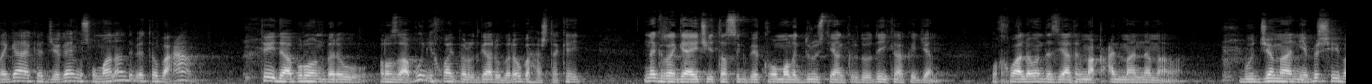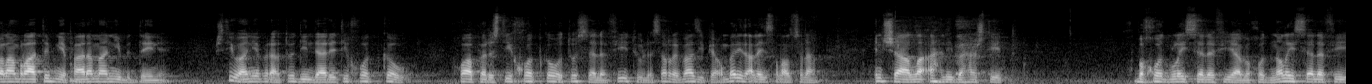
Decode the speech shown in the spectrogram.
ڕێگایەکە جێگای مسلمانان دەبێتەوە بە عام تێیدا بڕۆن بەرە و ڕزابوونی خی پەرودگار و بەرەو بە هەشتەکەی نەک ڕێگایکی تەسک بێ کۆمەڵک دروستیان کردو دەی کاکەگیان وخوا لەوەندە زیاتر مەقعدمان نەماوە بودجەمان نیە بشێی بەڵام ڕاتب نیە پارەمان نی بدەینێ شتی وانە برا تۆ دیندارێتی خۆت بکە و خوا پەرستی خۆت بکەوە تۆ سەلەفیت و لەسەر ڕێبازی پێغمبەری عليه سڵاو سلام انشاءله ئەهلی بەهشتیت بەخۆت بڵی سەلەفیە بەخۆت نەڵی سەلەفی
